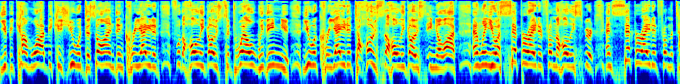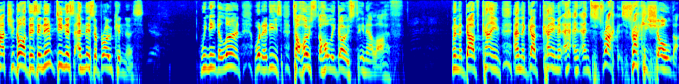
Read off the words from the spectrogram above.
you become. Why? Because you were designed and created for the Holy Ghost to dwell within you. You were created to host the Holy Ghost in your life. And when you are separated from the Holy Spirit and separated from the touch of God, there's an emptiness and there's a brokenness. We need to learn what it is to host the Holy Ghost in our life. When the dove came and the dove came and, and, and struck, struck his shoulder,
